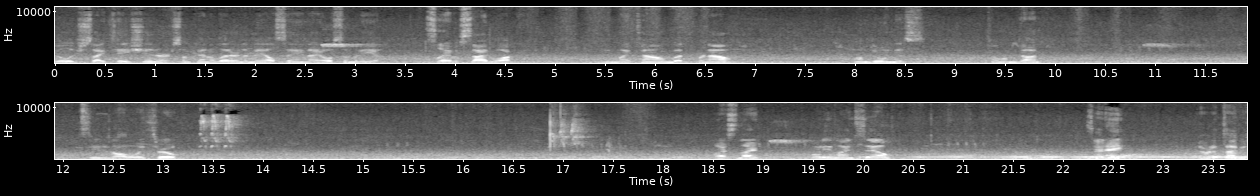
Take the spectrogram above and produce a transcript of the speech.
village citation or some kind of letter in the mail saying I owe somebody a slab of sidewalk in my town. But for now, I'm doing this until I'm done. Seeing it all the way through. Last night, a buddy of mine, Sal, said, hey, remember the time you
